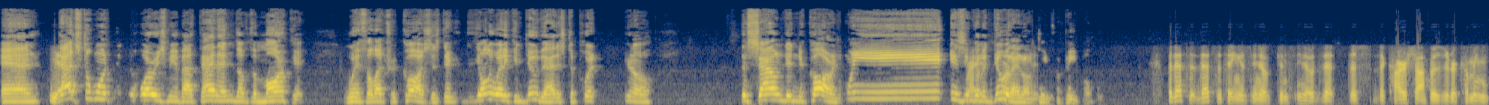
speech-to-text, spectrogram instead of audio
And yeah. that's the one thing that worries me about that end of the market with electric cars. Is the only way they can do that is to put, you know, the sound in the car, and isn't right. going to do it. I don't think for people. But that's that's the thing is you know con, you know that this the car shoppers that are coming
